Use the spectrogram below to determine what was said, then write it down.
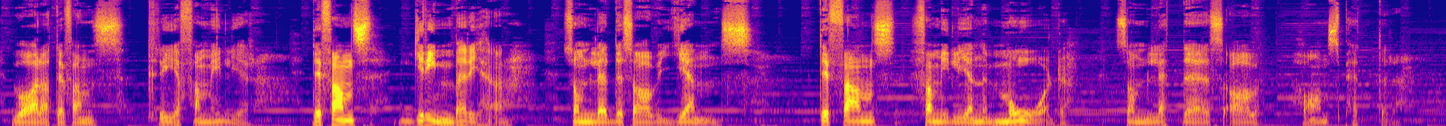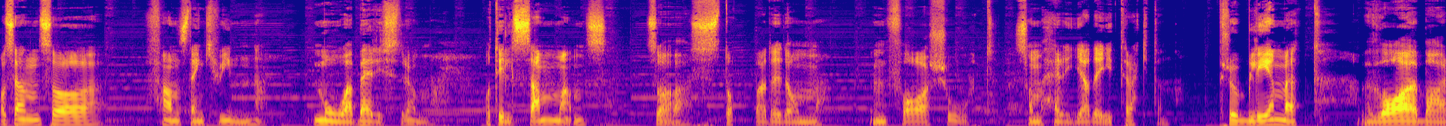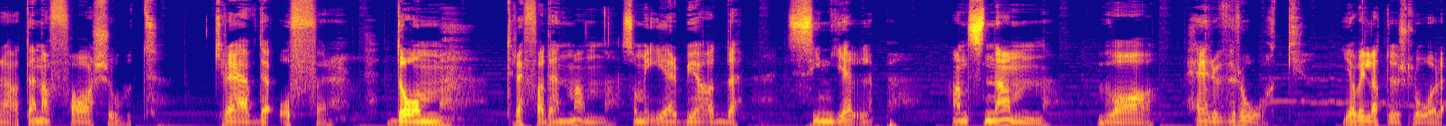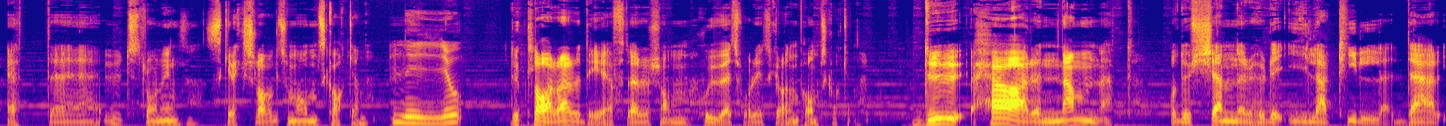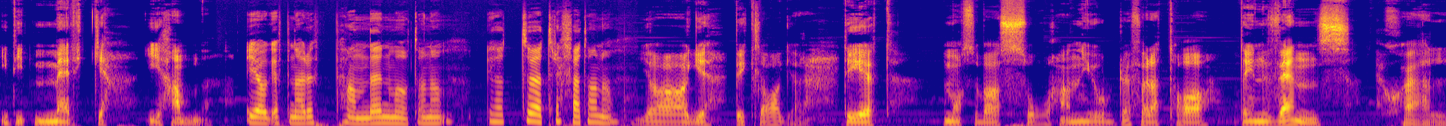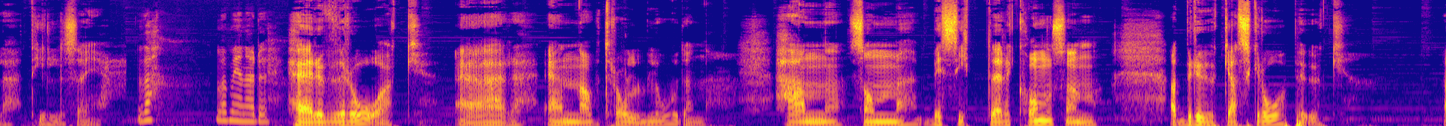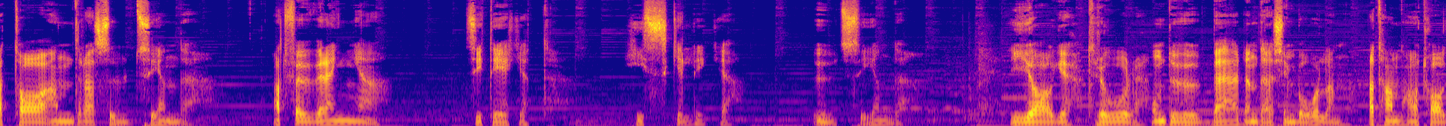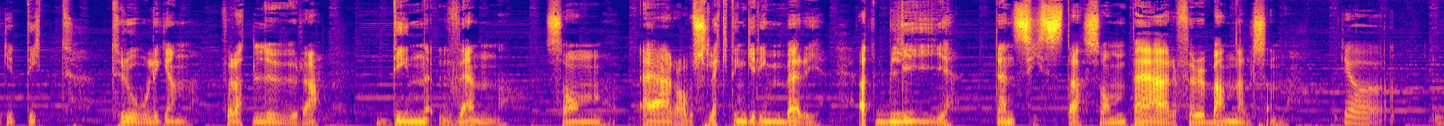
var att det fanns tre familjer. Det fanns Grimberg här som leddes av Jens. Det fanns familjen Mård som leddes av Hans Petter. Och sen så fanns det en kvinna, Moa Bergström. Och tillsammans så stoppade de en farsot som härjade i trakten. Problemet var bara att denna farsot krävde offer. De träffade en man som erbjöd sin hjälp. Hans namn var Herr Vråk. Jag vill att du slår ett eh, utstrålningsskräckslag som är omskakande. Nio. Du klarar det eftersom 7 är svårighetsgraden på omskakande. Du hör namnet och du känner hur det ilar till där i ditt märke i handen. Jag öppnar upp handen mot honom. Jag tror jag träffat honom. Jag beklagar. Det måste vara så han gjorde för att ta din väns själ till sig. Va? Vad menar du? Herr Vråk är en av trollbloden. Han som besitter konsten att bruka skråpuk. Att ta andras utseende. Att förvränga sitt eget hiskeliga utseende. Jag tror, om du bär den där symbolen, att han har tagit ditt. Troligen för att lura din vän som är av släkten Grimberg att bli den sista som bär förbannelsen. Jag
